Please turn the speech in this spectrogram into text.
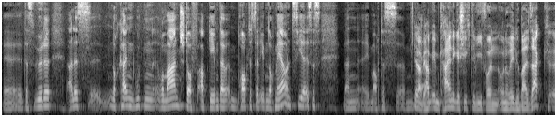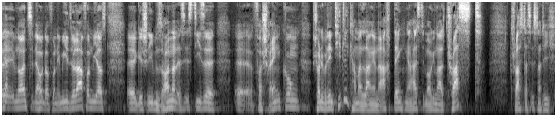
äh, das würde alles äh, noch keinen guten Romanstoff abgeben. Da braucht es dann eben noch mehr und hier ist es dann eben auch das. Ähm, genau, ja. wir haben eben keine Geschichte wie von Honoré de Balzac äh, ja. im 19. Jahrhundert, von Emile Zola von mir aus äh, geschrieben, sondern es ist diese äh, Verschränkung. Schon über den Titel kann man lange nachdenken. Er heißt im Original Trust Trust, das ist natürlich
